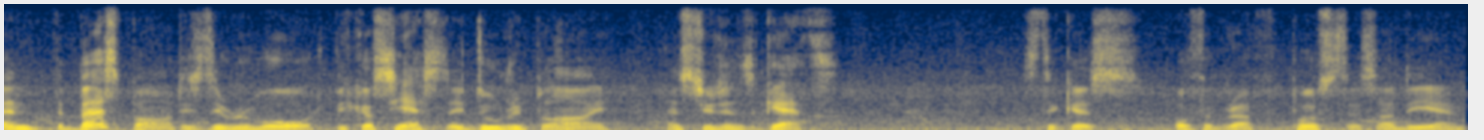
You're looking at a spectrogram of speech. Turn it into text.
And the best part is the reward because yes, they do reply and students get stickers, autograph, posters at the end.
